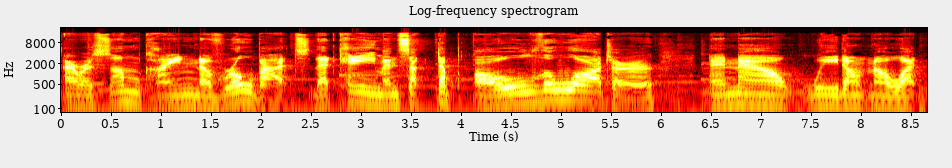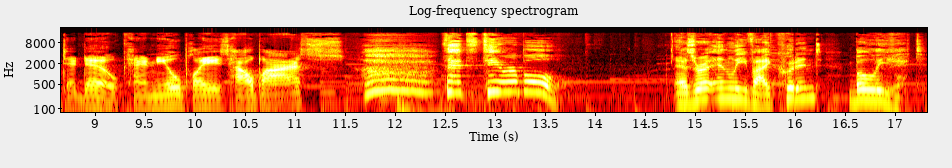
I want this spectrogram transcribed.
There was some kind of robots that came and sucked up all the water. And now we don't know what to do. Can you please help us? That's terrible! Ezra and Levi couldn't believe it.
